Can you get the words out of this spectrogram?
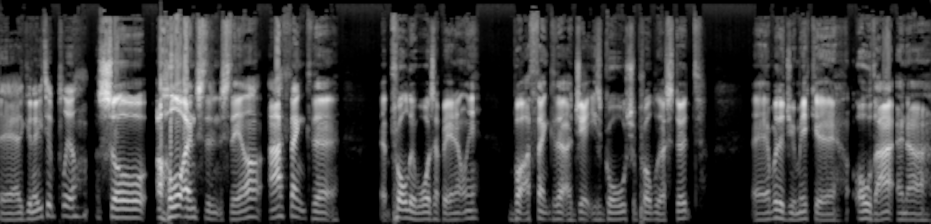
uh, United player. So a lot of incidents there. I think that it probably was a penalty, but I think that Ajeti's goal should probably have stood. Uh, what did you make of all that in a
